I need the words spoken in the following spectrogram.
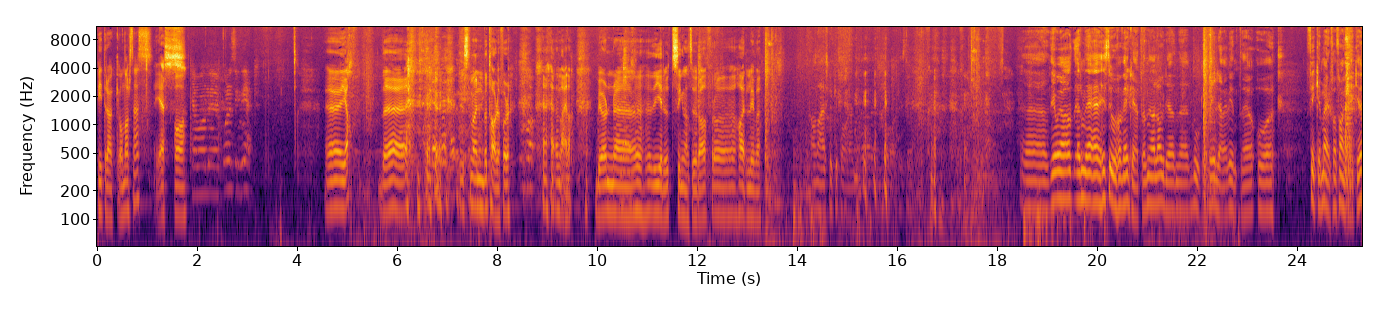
Pitrak Åndalsnes. Yes. Og Kan man eh, få den signert? Eh, ja. Det Hvis man betaler for det. Nei da. Bjørn eh, gir ut signaturer fra harde livet. Ja, nei, jeg skal ikke på den. Eh, jo, jeg har en eh, historie fra virkeligheten. Jeg lagde en uh, bok tidligere i vinter og fikk en mail fra Frankrike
